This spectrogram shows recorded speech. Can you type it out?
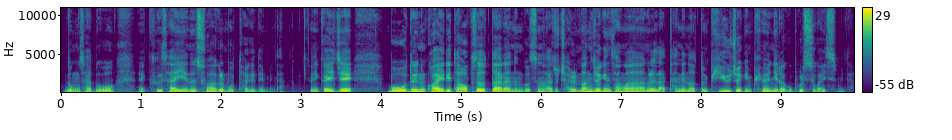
농사도 그 사이에는 수확을 못 하게 됩니다. 그러니까 이제 모든 과일이 다 없어졌다라는 것은 아주 절망적인 상황을 나타내는 어떤 비유적인 표현이라고 볼 수가 있습니다.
